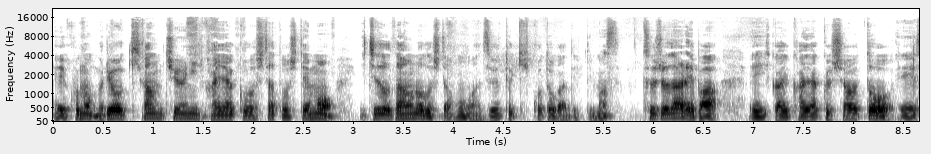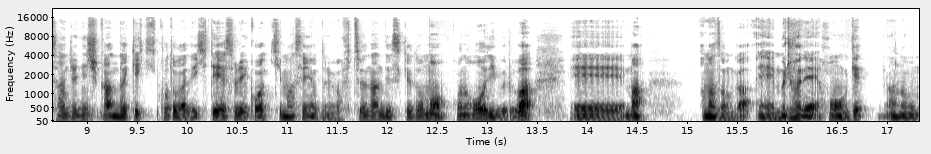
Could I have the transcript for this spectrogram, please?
えこの無料期間中に解約をしたとしても、一度ダウンロードした本はずっと聞くことができます。通常であれば、え1回解約しちゃうと、え30日間だけ聞くことができて、それ以降は聞けませんよというのが普通なんですけども、この Audible は、えーまあ、Amazon が、えー無料で本をゲッあの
